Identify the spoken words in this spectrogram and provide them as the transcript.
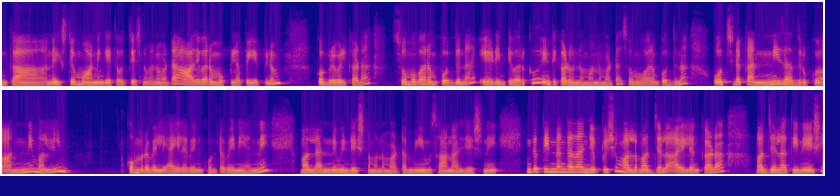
ఇంకా నెక్స్ట్ డే మార్నింగ్ అయితే వచ్చేసినాం అనమాట ఆదివారం మొక్కులపై చెప్పినాం కొబ్బరివెల్ కాడ. సోమవారం పొద్దున ఏడింటి వరకు ఇంటికాడ ఉన్నాం అన్నమాట. సోమవారం పొద్దున వచ్చినాక అన్నీ చదురుకో అన్నీ మళ్ళీ కొమ్మరవెల్లి ఐలవేణి కొంటవేణి అన్నీ మళ్ళీ అన్నీ విండేసినాం అనమాట మేము స్నానాలు చేసినాయి. ఇంకా తిన్నాం కదా అని చెప్పేసి మళ్ళీ మధ్యలో ఐలం కాడ మధ్యలో తినేసి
